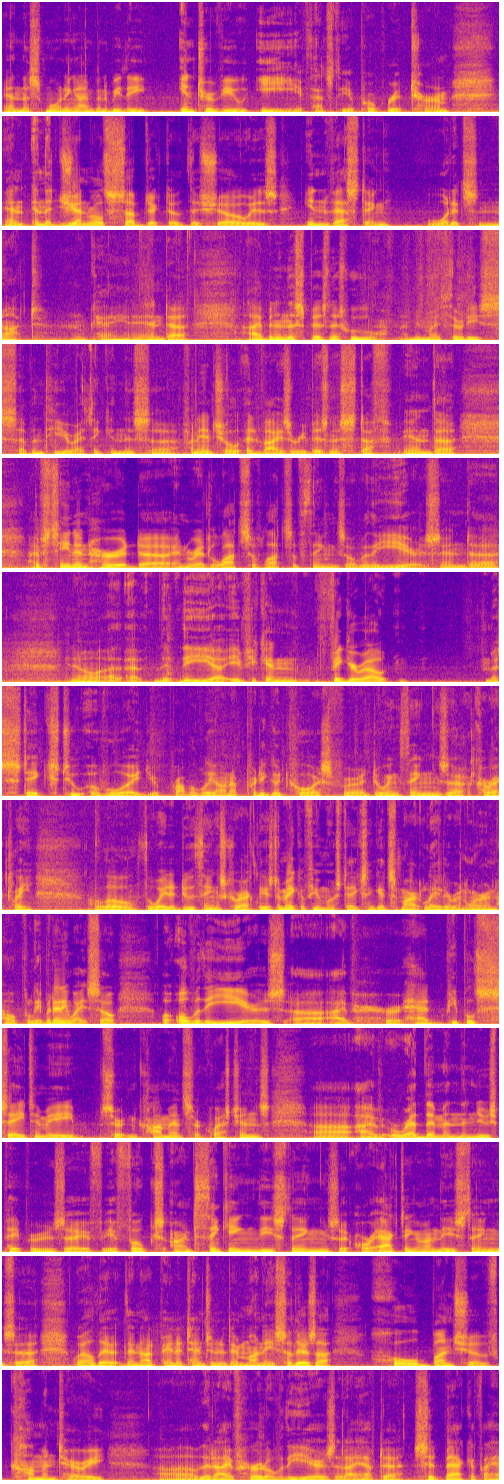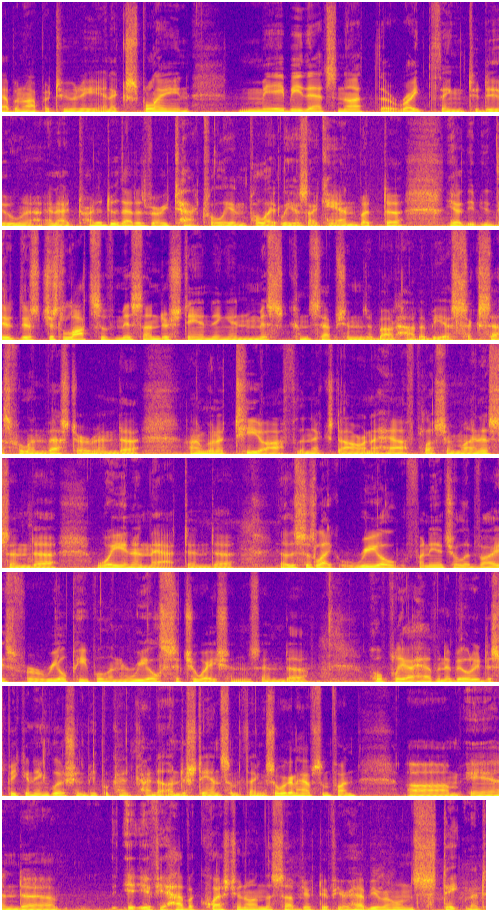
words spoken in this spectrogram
And this morning I'm going to be the interviewee, if that's the appropriate term. And and the general subject of the show is investing, what it's not. Okay, and uh, I've been in this business. Ooh, I'm in my 37th year, I think, in this uh, financial advisory business stuff, and uh, I've seen and heard uh, and read lots of lots of things over the years. And uh, you know, uh, the, the if you can figure out mistakes to avoid, you're probably on a pretty good course for doing things correctly. Although the way to do things correctly is to make a few mistakes and get smart later and learn, hopefully. But anyway, so over the years, uh, I've heard, had people say to me certain comments or questions. Uh, I've read them in the newspapers. Uh, if, if folks aren't thinking these things or acting on these things, uh, well, they're, they're not paying attention to their money. So there's a whole bunch of commentary uh, that I've heard over the years that I have to sit back if I have an opportunity and explain maybe that's not the right thing to do. And I try to do that as very tactfully and politely as I can. But uh, know, there, there's just lots of misunderstanding and misconceptions about how to be a successful investor. And uh, I'm going to tee off the next hour and a half, plus or minus, and uh, weigh in on that. And uh, you know, this is like real financial advice for real people in real situations. And uh, hopefully I have an ability to speak in English and people can kind of understand some things. So we're going to have some fun. Um, and uh, if you have a question on the subject, if you have your own statement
